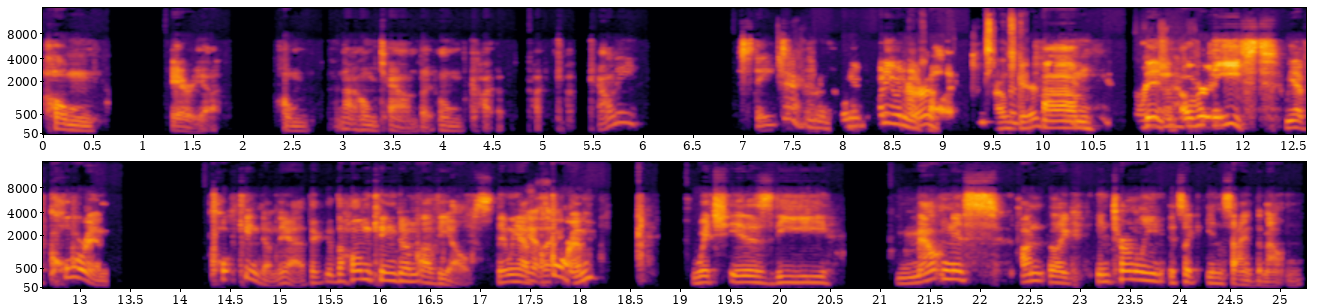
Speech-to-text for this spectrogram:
home area, home not hometown, but home co- co- co- county, state. Sure. I don't know. What do you, what do you want to call it? Sounds good. Um, then over in the east, we have Corim. Co- kingdom, yeah, the, the home kingdom of the elves. Then we have Yeah, there- Corim, which is the mountainous, un, like internally, it's like inside the mountain.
